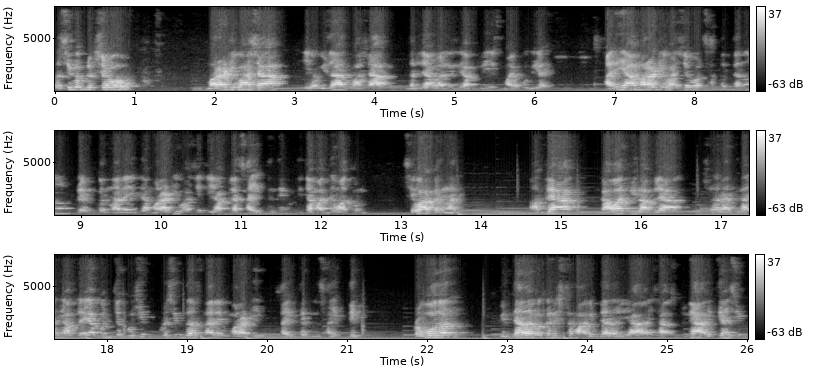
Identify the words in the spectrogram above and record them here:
रसिक प्रेक्षक भाऊ मराठी भाषा ही अभिजात भाषा दर्जा मिळालेली आपली एक मायबोली आहे. आणि या मराठी भाषेवर सातत्यानं प्रेम करणारे त्या मराठी भाषेची आपल्या साहित्य निर्मितीच्या माध्यमातून सेवा करणारे आपल्या गावातील आपल्या शहरातील आणि आपल्या या पंचकृषीत प्रसिद्ध असणारे मराठी साहित्यातील साहित्यिक प्रबोधन विद्यालय व कनिष्ठ महाविद्यालय या अशा जुन्या ऐतिहासिक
